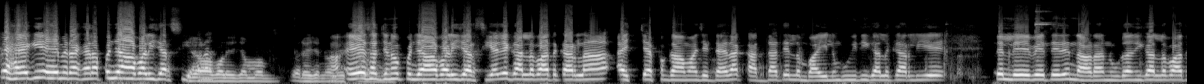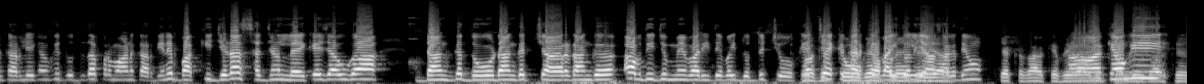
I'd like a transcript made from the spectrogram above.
ਤੇ ਹੈਗੀ ਇਹ ਮੇਰਾ ਖਿਆਲ ਆ ਪੰਜਾਬ ਵਾਲੀ ਜਰਸੀ ਆ ਨਾ? ਪੰਜਾਬ ਵਾਲੇ ਜਮ ਰੀਜਨਲ ਇਹ ਸੱਜਣੋ ਪੰਜਾਬ ਵਾਲੀ ਜਰਸੀ ਆ। ਜੇ ਗੱਲਬਾਤ ਕਰ ਲਾਂ ਐਚਐਫ ਗਾਵਾਂ ਜਿੱਡਾ ਇਹਦਾ ਕੱਦ ਆ ਤੇ ਲੰਬਾਈ ਲੰਬੂਈ ਦੀ ਗੱਲ ਕਰ ਲਈਏ ਤੇ ਲੇਵੇ ਤੇ ਇਹਦੇ ਨਾੜਾ ਨੂੜਾਂ ਦੀ ਗੱਲਬਾਤ ਕਰ ਲਈਏ ਕਿਉਂਕਿ ਦੁੱਧ ਦਾ ਪ੍ਰਮਾਣ ਕਰਦੀਆਂ ਨੇ। ਬਾਕੀ ਜਿਹੜਾ ਸੱਜਣ ਲੈ ਕੇ ਜਾਊਗਾ ਡੰਗ ਦੋ ਡੰਗ ਚਾਰ ਡੰਗ ਆਪਦੀ ਜ਼ਿੰਮੇਵਾਰੀ ਤੇ ਬਾਈ ਦੁੱਧ ਚੋ ਕੇ ਬਾਕੀ ਚੈੱਕ ਚੋ ਕੇ ਕਰਕੇ ਬਾਈ ਤੋਂ ਆਪਣੇ ਲਿਜਾ ਯਾਰ ਸਕਦੇ ਹੋ। ਚੈੱਕ ਕਰਕੇ ਫਿਰ ਹਾਂ ਆਪਦੀ ਕਿਉਂਕਿ ਕਰਕੇ।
